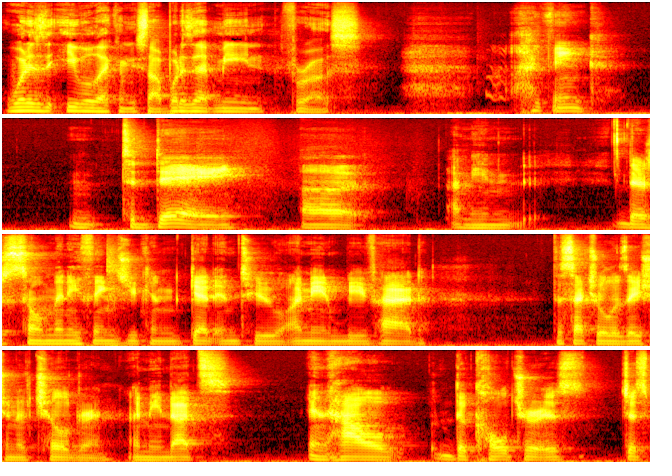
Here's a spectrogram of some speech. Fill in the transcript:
what is the evil that can be stopped? What does that mean for us? I think today, uh, I mean, there's so many things you can get into. I mean, we've had the sexualization of children. I mean, that's and how the culture is just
